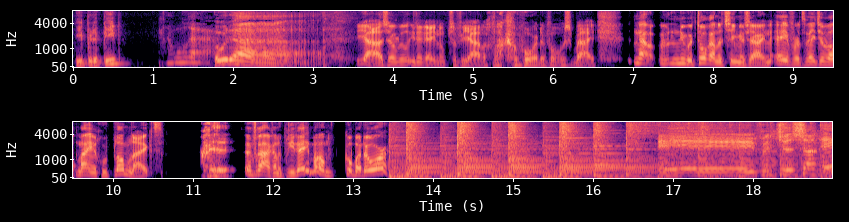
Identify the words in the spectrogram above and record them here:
Hyper de piep. Hoera. Hoera. Ja, zo wil iedereen op zijn verjaardag wakker worden, volgens mij. Nou, nu we toch aan het zingen zijn. Evert, weet je wat mij een goed plan lijkt? een vraag aan de privéman. Kom maar door. Eventjes aan.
